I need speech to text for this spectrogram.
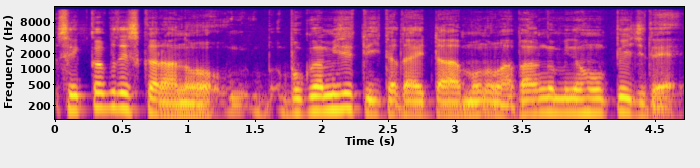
せっかくですからあの僕が見せていただいたものは番組のホームページで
